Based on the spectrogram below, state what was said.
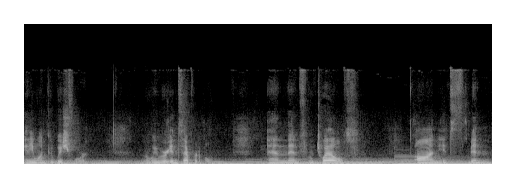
anyone could wish for. We were inseparable. And then from 12 on, it's been,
